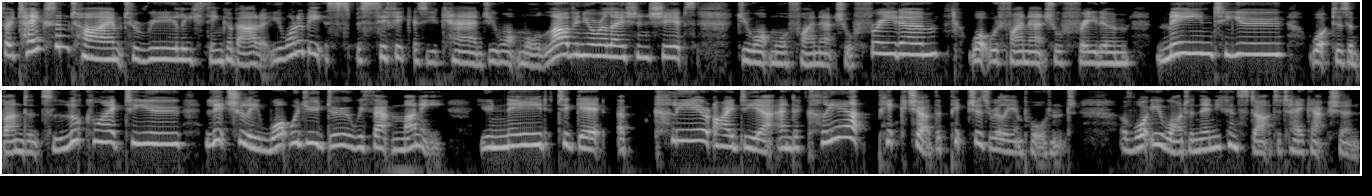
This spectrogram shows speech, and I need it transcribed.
So take some time to really think about it. You want to be as specific as you can. Do you want more love in your relationships? Do you want more financial freedom? What would financial freedom mean to you? What does abundance look like to you? Literally, what would you do with that money? You need to get a clear idea and a clear picture. The picture is really important of what you want, and then you can start to take action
